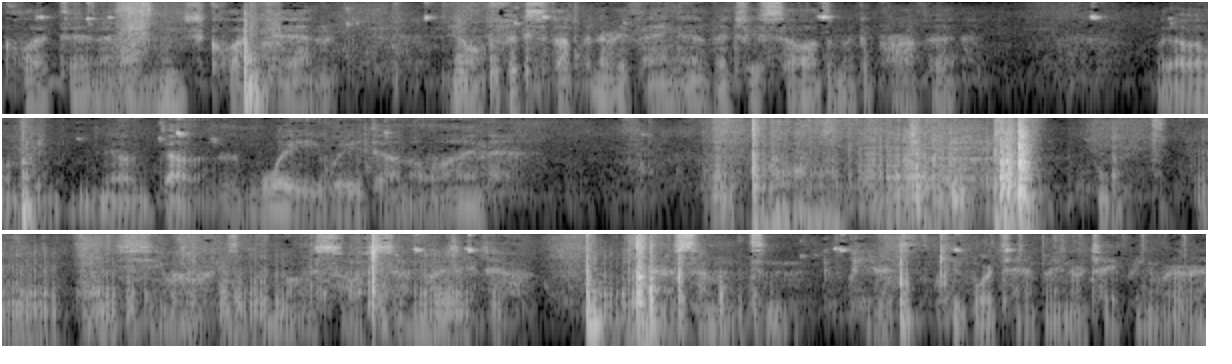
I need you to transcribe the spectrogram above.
collected and just collected and you know fix it up and everything, and eventually sell it to make a profit. But that won't be, you know, down way, way down the line. Let's see what noise, soft sound noise I can do. There's some, some computer keyboard tapping or typing or whatever.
